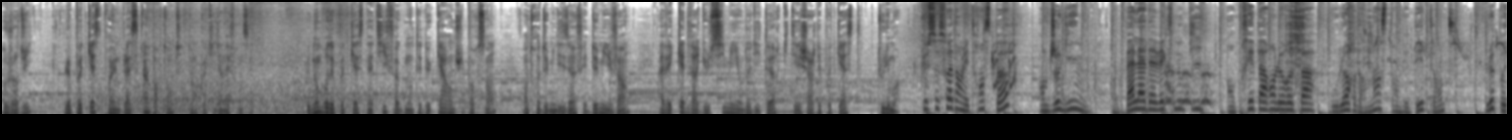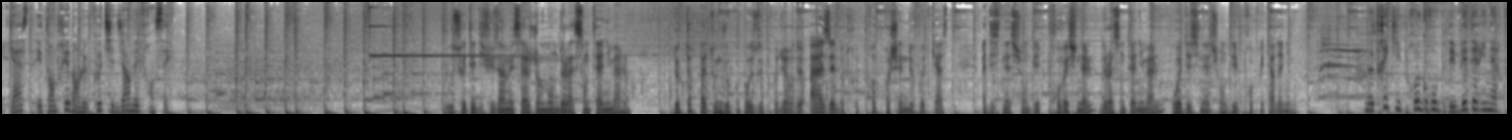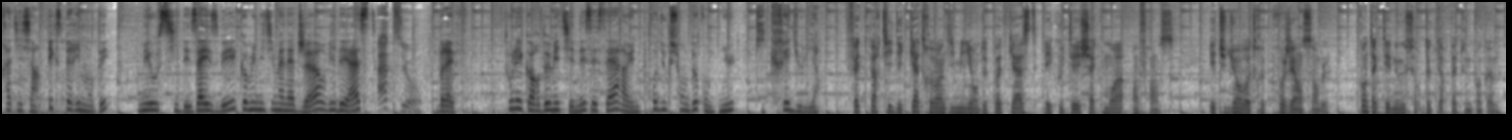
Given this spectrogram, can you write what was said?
Aujourd'hui, le podcast prend une place importante dans le quotidien des Français. Le nombre de podcasts natifs a augmenté de 48% entre 2019 et 2020, avec 4,6 millions d'auditeurs qui téléchargent des podcasts tous les mois. Que ce soit dans les transports, en jogging, en balade avec Snoopy, en préparant le repas ou lors d'un instant de détente, le podcast est entré dans le quotidien des Français. Vous souhaitez diffuser un message dans le monde de la santé animale? Dr Patoun vous propose de produire de A à Z votre propre chaîne de podcast à destination des professionnels de la santé animale ou à destination des propriétaires d'animaux. Notre équipe regroupe des vétérinaires praticiens expérimentés, mais aussi des ASV, community managers, vidéastes, Action bref, tous les corps de métier nécessaires à une production de contenu qui crée du lien. Faites partie des 90 millions de podcasts écoutés chaque mois en France. Étudions votre projet ensemble. Contactez-nous sur drpatoun.com.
